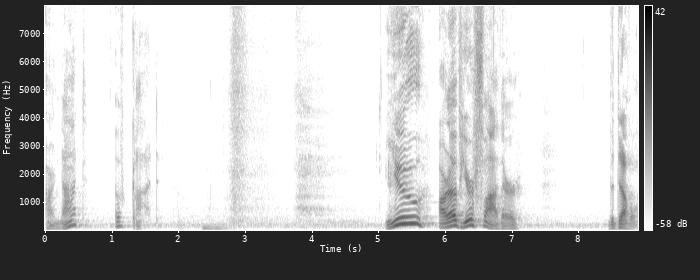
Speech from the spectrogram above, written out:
are not of God. You are of your father, the devil.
